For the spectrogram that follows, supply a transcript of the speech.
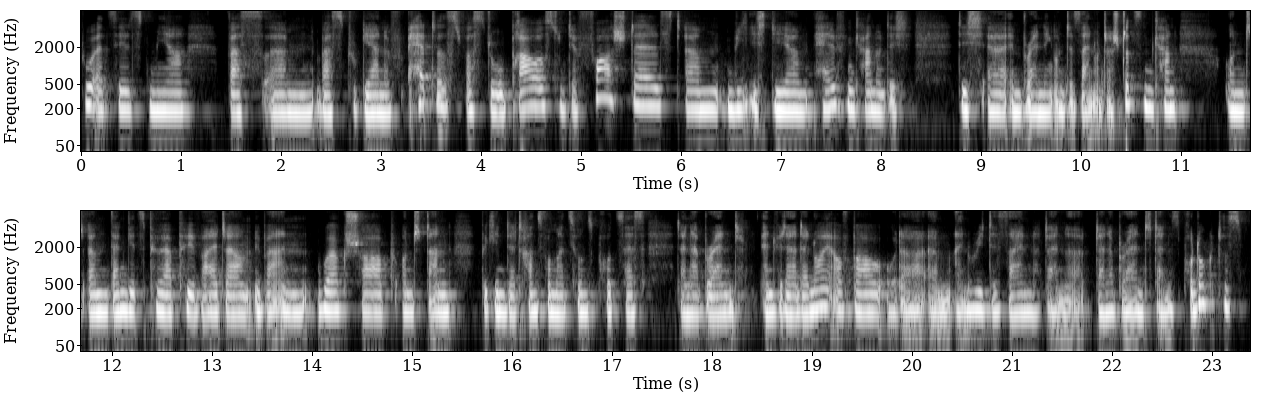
Du erzählst mir, was, ähm, was du gerne hättest, was du brauchst und dir vorstellst, ähm, wie ich dir helfen kann und ich dich äh, im Branding und Design unterstützen kann. Und ähm, dann geht's peu à peu weiter über einen Workshop und dann beginnt der Transformationsprozess deiner Brand. Entweder der Neuaufbau oder ähm, ein Redesign deiner, deiner Brand, deines Produktes.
